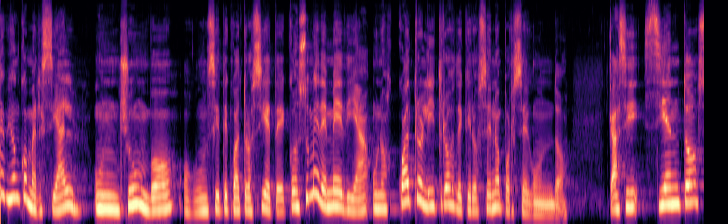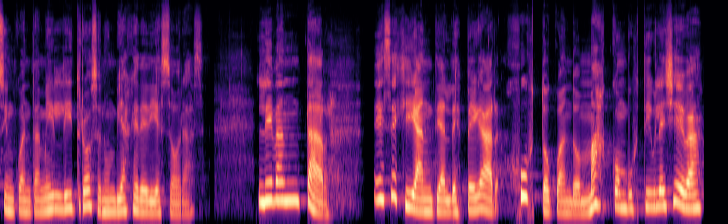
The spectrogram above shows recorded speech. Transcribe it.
avión comercial, un Jumbo o un 747, consume de media unos 4 litros de queroseno por segundo, casi 150.000 litros en un viaje de 10 horas. Levantar ese gigante al despegar justo cuando más combustible lleva,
